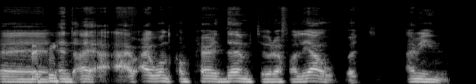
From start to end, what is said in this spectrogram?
Uh, and I, I I won't compare them to Rafael, but I mean,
